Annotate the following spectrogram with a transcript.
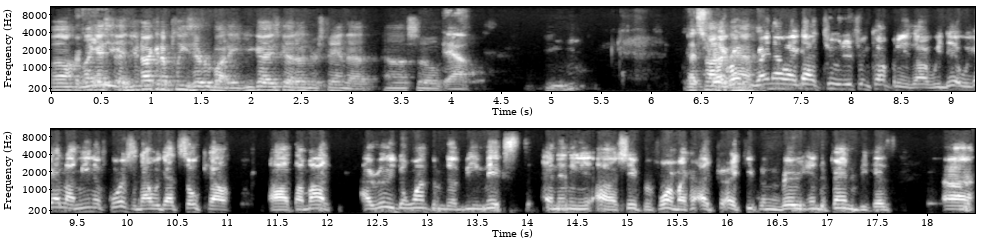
Well, like I said, you're not going to please everybody. You guys got to understand that. Uh, so Yeah, it's That's not Like right, right now, I got two different companies. Uh, we did we got Lamina, of course, and now we got SoCal uh, Tamal. I really don't want them to be mixed in any uh, shape or form. I, I try to keep them very independent because uh,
